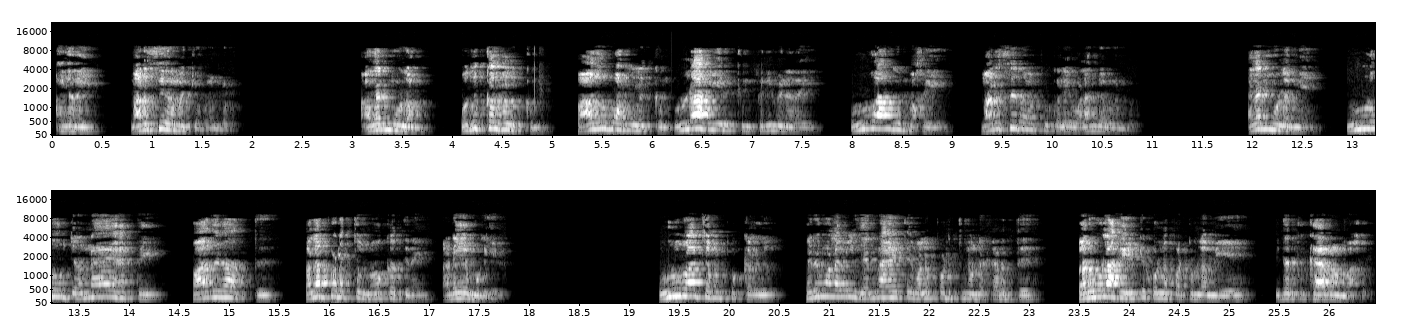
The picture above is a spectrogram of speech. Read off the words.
அதனை மறுசீரமைக்க வேண்டும். அதன் மூலம் ஒதுக்கல்களுக்கும் பாகுபாடுகளுக்கும் உள்ளாகி இருக்கும் பிரிவினரை உள்வாங்கும் வகையில் மறுசீரமைப்புகளை வழங்க வேண்டும். அதன் மூலமே உள்ளூர் ஜனநாயகத்தை பாதுகாத்து பலப்படுத்தும் நோக்கத்தினை அடைய முடியும். உள்ளூராட்சி அமைப்புகள் பெருமளவில் ஜனநாயகத்தை வலுப்படுத்தும் என்ற கருத்து பரவலாக ஏற்றுக்கொள்ளப்பட்டுள்ளமையே இதற்கு காரணமாகும்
